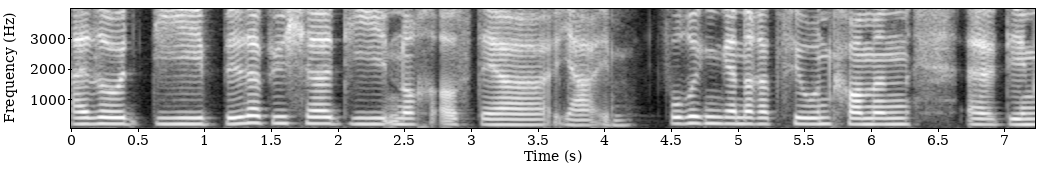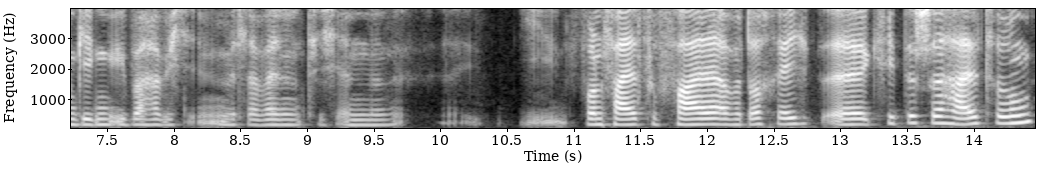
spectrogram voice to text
Also die Bilderbücher, die noch aus der, ja, eben vorigen Generation kommen, äh, denen gegenüber habe ich mittlerweile natürlich eine von Fall zu Fall, aber doch recht äh, kritische Haltung.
